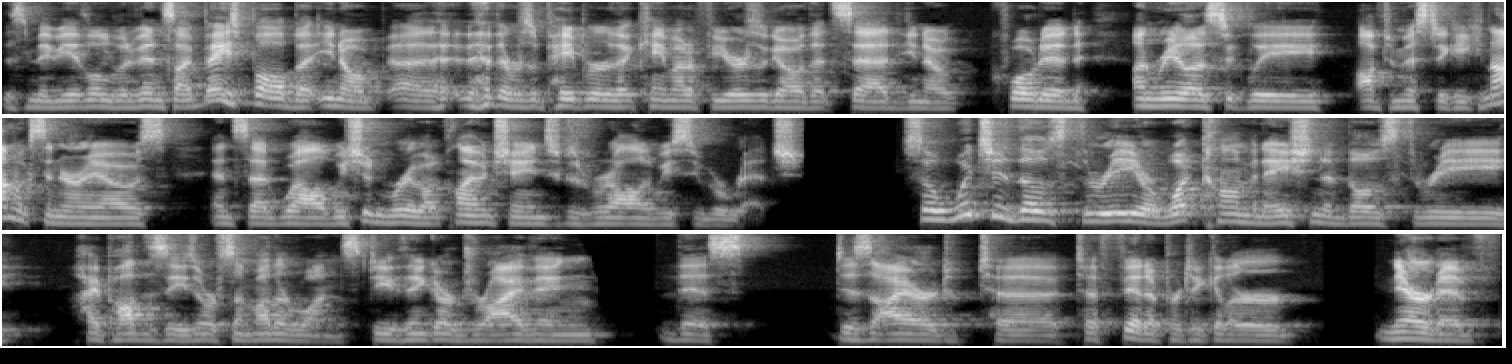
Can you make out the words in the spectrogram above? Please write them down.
this may be a little bit of inside baseball but you know uh, there was a paper that came out a few years ago that said you know quoted unrealistically optimistic economic scenarios and said well we shouldn't worry about climate change because we're all going to be super rich. So which of those three or what combination of those three hypotheses or some other ones do you think are driving this desired to to fit a particular narrative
